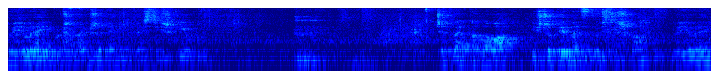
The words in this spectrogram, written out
до євреїв прочитаю ще декілька стишків. Четверта глава із 14 стишка до євреїв.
